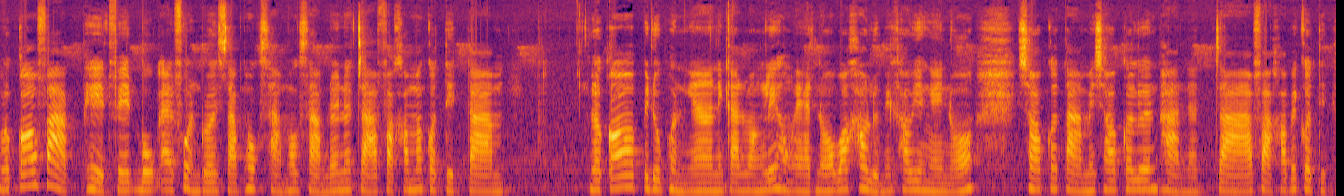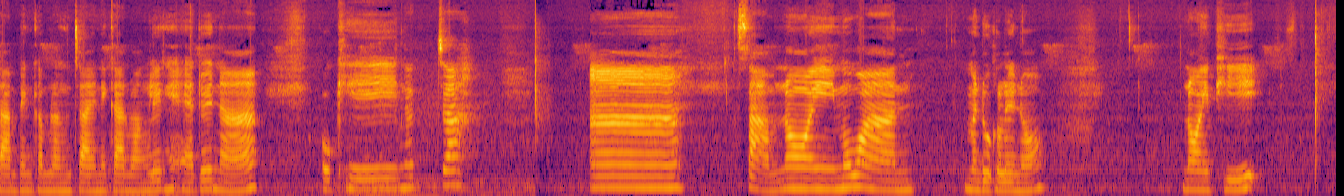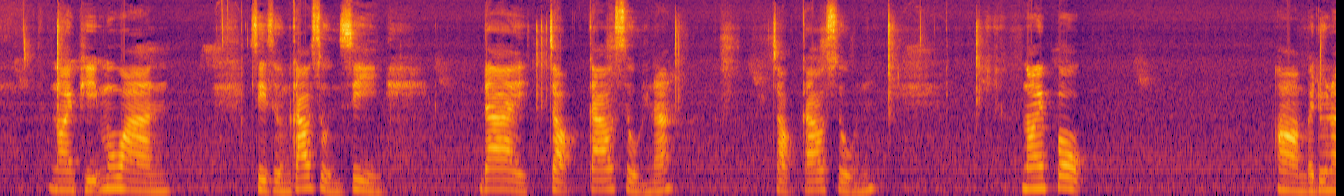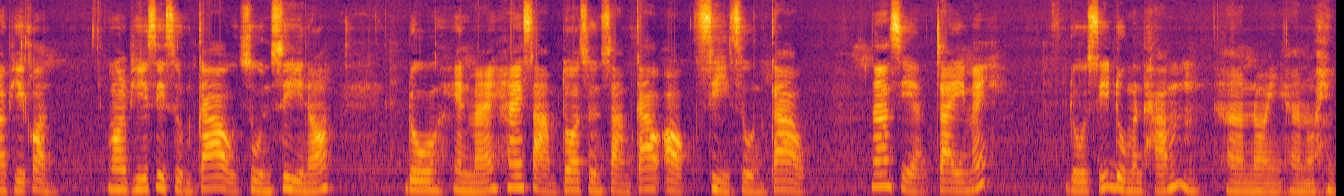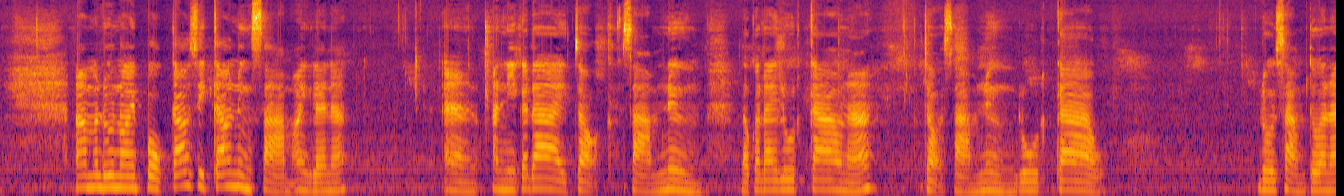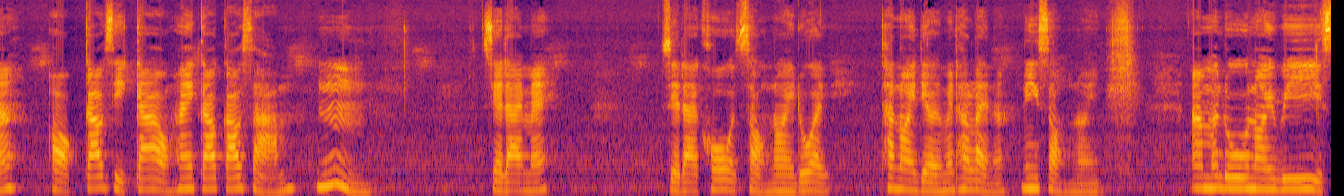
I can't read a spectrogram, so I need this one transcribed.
แล้วก็ฝากเพจ Facebook แอดฝนโรยซับ6363 ด้วยนะจ๊ะ ฝากเข้ามากดติดตาม แล้วก็ไปดูผลงานในการวางเลขของแอดเนาะว่าเข้าหรือไม่เข้ายังไงเนาะชอบก็ตามไม่ชอบก็เลื่อนผ่านนะจ๊ะ ฝากเข้าไปกดติดตามเป็นกำลังใจในการวางเลขให้แอดด้วยนะ โอเคนะจ๊ะอ่า สามนอยเมื่อวาน มาดูกันเลยเนาะนอยพีนอยพีเมื่อวาน 40904 ได้เจาะ 90 นะ เจาะ 90 นอยปกอ่าไปดูนอยพีก่อน นอยพี40904 เนาะดูเห็นไหมให้ 3 ตัว 039 ออก 409 น่าเสียใจไหม ดูสิดูมันทำหาหน่อยหาหน่อยอ่ามาดูหน่อยปก 94913เอาอีกแล้วนะอ่าอันนี้ก็ได้เจาะ 31 แล้วก็ได้รูด 9 นะ เจาะ 31 รูด 9 ดู 3 ตัวนะ ออก 949 ให้ 993 อืม เสียดายไหม เสียดายโคตรสองหน่อยด้วย ถ้าหน่อยเดียวไม่เท่าไหร่นะ นี่สองหน่อย อามาดูนอย V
